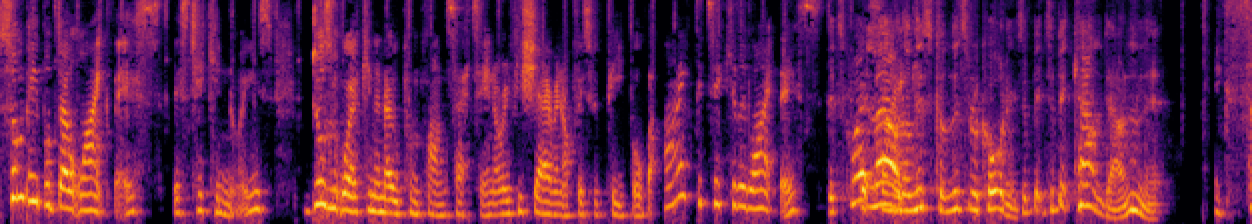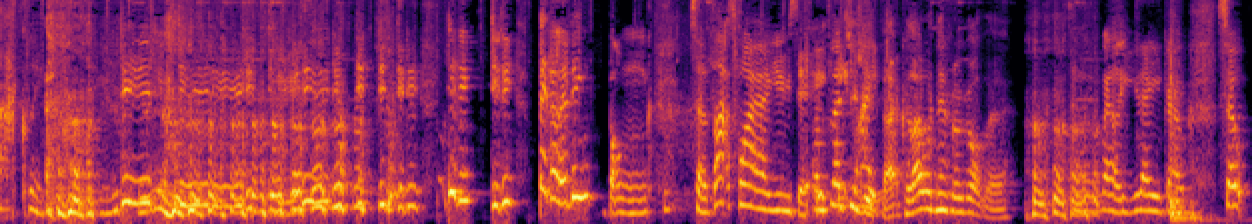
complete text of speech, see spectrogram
some people don't like this, this ticking noise. Doesn't work in an open plan setting or if you share an office with people, but I particularly like this. It's quite it's loud like, on this this recording. It's a bit it's a bit countdown, isn't it? Exactly. Bong. So that's why I use it. I'm glad you like, did that because I would never have got there. uh, well, there you go. So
